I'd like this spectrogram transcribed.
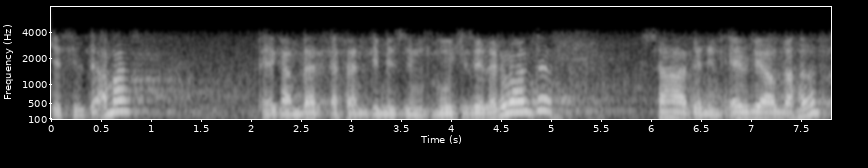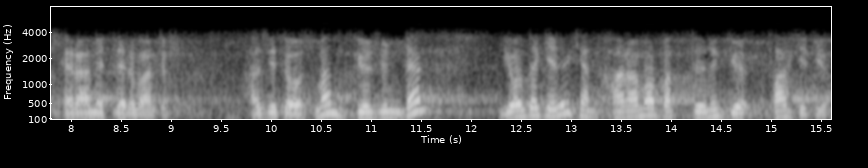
Kesildi ama Peygamber Efendimizin mucizeleri vardı. Sahabenin, Evliyaullah'ın kerametleri vardır. Hazreti Osman gözünden yolda gelirken harama baktığını fark ediyor.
